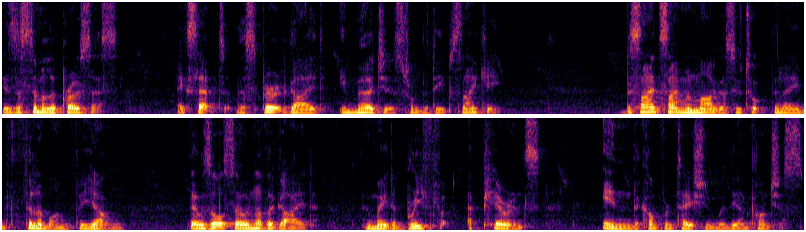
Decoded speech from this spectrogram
is a similar process, except the spirit guide emerges from the deep psyche. Besides Simon Magus, who took the name Philemon for Jung, there was also another guide who made a brief appearance in the confrontation with the unconscious.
